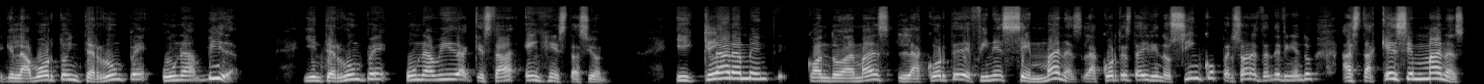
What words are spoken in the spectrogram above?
de que el aborto interrumpe una vida interrumpe una vida que está en gestación. Y claramente, cuando además la Corte define semanas, la Corte está diciendo, cinco personas están definiendo hasta qué semanas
